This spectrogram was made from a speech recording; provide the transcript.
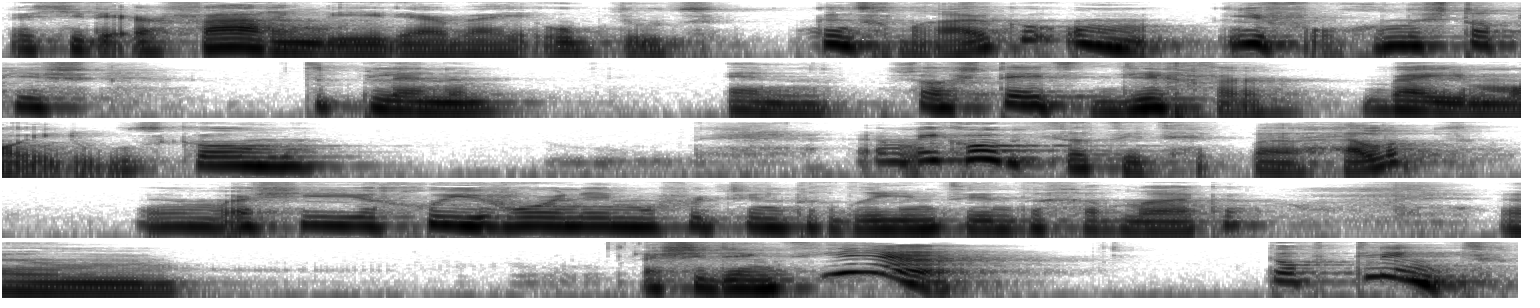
dat je de ervaring die je daarbij opdoet kunt gebruiken om je volgende stapjes te plannen. En zo steeds dichter bij je mooie doel te komen. Um, ik hoop dat dit uh, helpt um, als je je goede voornemen voor 2023 gaat maken. Um, als je denkt, ja, dat klinkt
